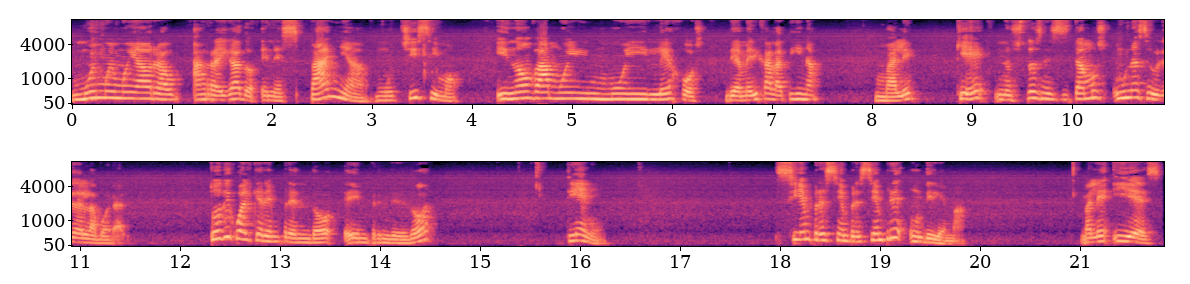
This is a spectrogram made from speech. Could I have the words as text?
muy, muy, muy arraigado, en España muchísimo, y no va muy, muy lejos de América Latina, ¿vale? Que nosotros necesitamos una seguridad laboral. Todo y cualquier emprendedor tiene siempre, siempre, siempre un dilema, ¿vale? Y es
